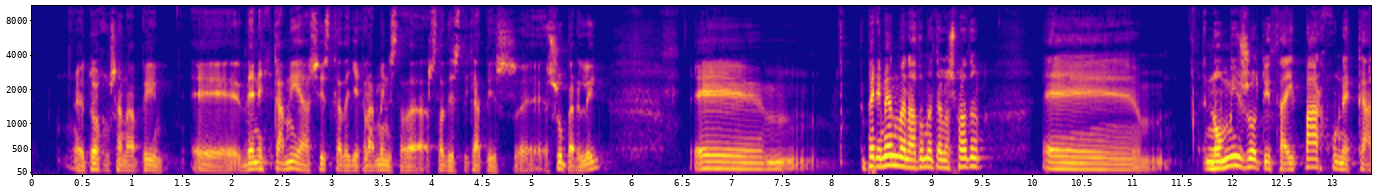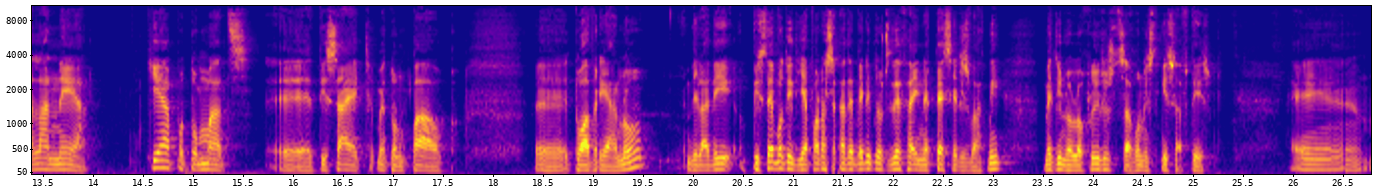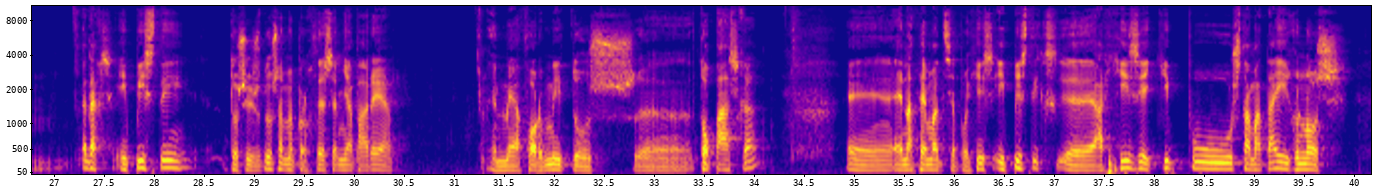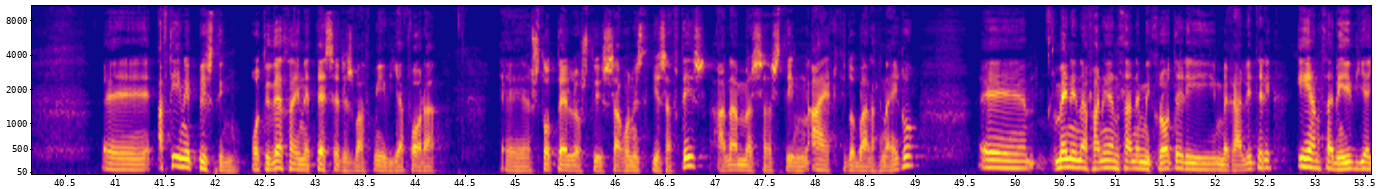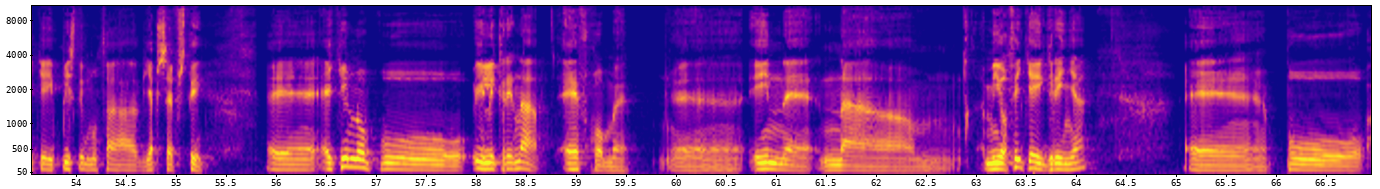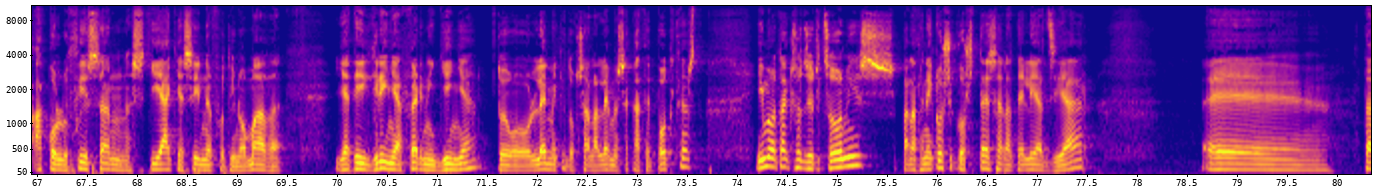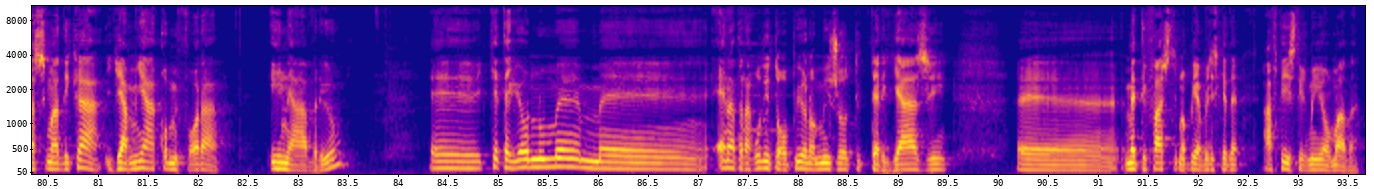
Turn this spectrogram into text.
ε, το έχω ξαναπεί, ε, δεν έχει καμία assist καταγεγραμμένη στα στατιστικά της ε, Super League. Ε, περιμένουμε να δούμε τέλος πάντων. Ε, νομίζω ότι θα υπάρχουν καλά νέα και από το match ε, της ΑΕΚ με τον ΠΑΟΚ ε, το αυριανό. Δηλαδή πιστεύω ότι η διαφορά σε κάθε περίπτωση δεν θα είναι 4 βαθμοί με την ολοκλήρωση της αγωνιστικής αυτής. Ε, εντάξει, η πίστη το συζητούσαμε προχθές σε μια παρέα ε, με αφορμή τους, ε, το Πάσχα, ε, ένα θέμα της εποχής. Η πίστη αρχίζει εκεί που σταματάει η γνώση. αυτή είναι η πίστη μου, ότι δεν θα είναι τέσσερις βαθμοί η διαφορά στο τέλος της αγωνιστικής αυτής, ανάμεσα στην ΑΕΚ και τον Παναθηναϊκό. Ε, μένει να φανεί αν θα είναι μικρότερη ή μεγαλύτερη ή αν θα είναι ίδια και η πίστη μου θα διαψευστεί. εκείνο που ειλικρινά εύχομαι ε, είναι να μειωθεί και η γκρίνια ε, που ακολουθήσαν σκιά και σύννεφο την ομάδα γιατί η γκρίνια φέρνει γκίνια, το λέμε και το ξαναλέμε σε κάθε podcast. Είμαι ο Τάξος Τζιρτσόνης, παναθηναϊκός24.gr ε, Τα σημαντικά για μια ακόμη φορά είναι αύριο ε, και τελειώνουμε με ένα τραγούδι το οποίο νομίζω ότι ταιριάζει ε, με τη φάση στην οποία βρίσκεται αυτή τη στιγμή η ομάδα.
